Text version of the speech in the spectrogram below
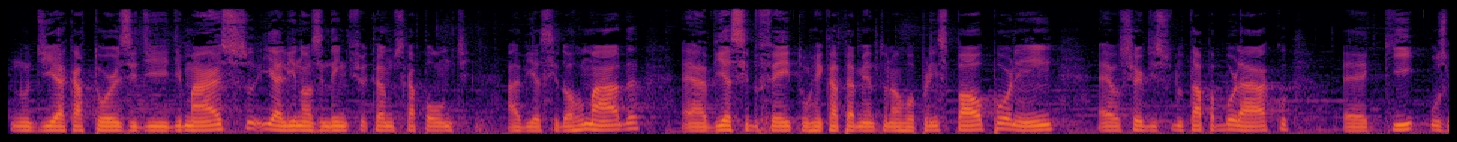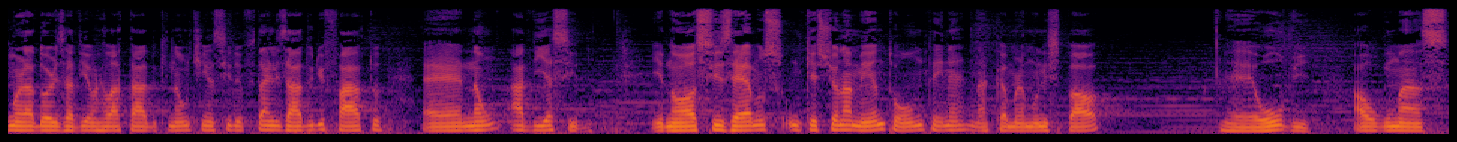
no dia 14 de, de março e ali nós identificamos que a ponte havia sido arrumada, é, havia sido feito um recapeamento na rua principal, porém é, o serviço do tapa-buraco, é, que os moradores haviam relatado que não tinha sido finalizado, de fato é, não havia sido. E nós fizemos um questionamento ontem né, na Câmara Municipal. É, houve algumas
